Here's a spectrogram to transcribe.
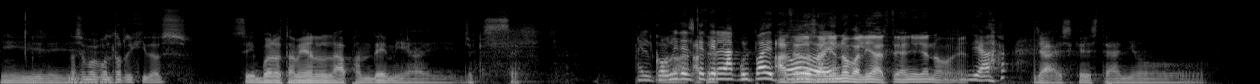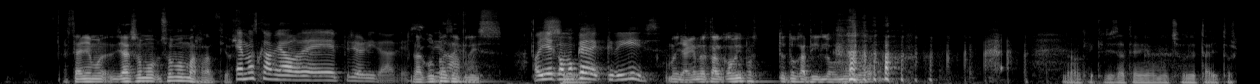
Y... Nos hemos vuelto rígidos. Sí, bueno, también la pandemia y yo qué sé. El COVID Bueno, es que hace- tiene la culpa de Hace todo. dos años ¿eh? no valía, este año ya no. ¿eh? Ya. Ya, es que este año... Este año ya somos, somos más rancios. Hemos cambiado de prioridades. La culpa es de digamos. Chris. Oye, ¿cómo Sí. que de Chris? Hombre, ya que no está el COVID, pues te toca a ti lo nuevo. No, que Chris ha tenido muchos detallitos.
